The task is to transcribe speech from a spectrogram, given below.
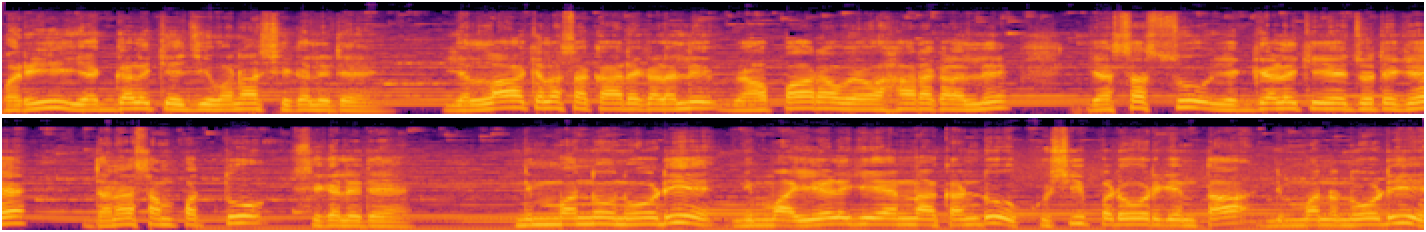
ಬರೀ ಹೆಗ್ಗಳಿಕೆ ಜೀವನ ಸಿಗಲಿದೆ. ಎಲ್ಲ ಕೆಲಸ ಕಾರ್ಯಗಳಲ್ಲಿ, ವ್ಯಾಪಾರ ವ್ಯವಹಾರಗಳಲ್ಲಿ ಯಶಸ್ಸು, ಹೆಗ್ಗಳಿಕೆಯ ಜೊತೆಗೆ ಧನ ಸಂಪತ್ತು ಸಿಗಲಿದೆ. ನಿಮ್ಮನ್ನು ನೋಡಿ ನಿಮ್ಮ ಏಳಿಗೆಯನ್ನು ಕಂಡು ಖುಷಿ ಪಡುವವರಿಗಿಂತ ನಿಮ್ಮನ್ನು ನೋಡಿ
